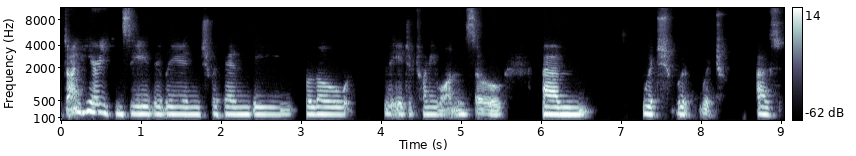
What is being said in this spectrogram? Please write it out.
down here, you can see the range within the below the age of 21. So um, which which as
